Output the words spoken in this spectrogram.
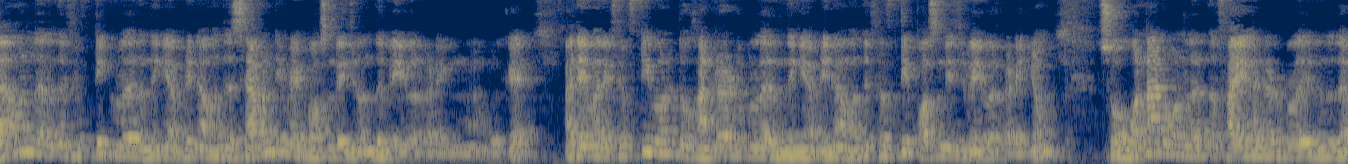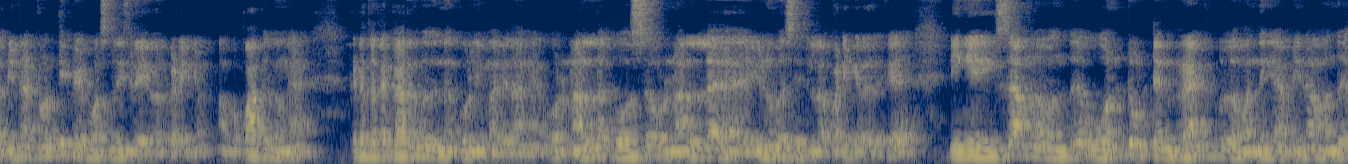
லெவன்ல இருந்து ஃபிஃப்டிக்குள்ளே இருந்தீங்க அப்படின்னா வந்து செவன்டி ஃபைவ் பர்சன்டேஜ் வந்து வெய்வர் கிடைக்குங்க உங்களுக்கு. அதே மாதிரி ஃபிஃப்டி ஒன் டு ஹண்ட்ரடுக்குள்ள இருந்தீங்க அப்படின்னா வந்து ஃபிஃப்டி பர்சன்டேஜ் வெய்வர் கிடைக்கும். ஸோ ஒன் நாட் ஒன்ல இருந்து ஃபைவ் ஹண்ட்ரட்குள்ள இருந்தது அப்படின்னா டுவெண்ட்டி ஃபைவ் பர்சன்டேஜ் வெய்வர் கிடைக்கும். அப்போ பார்த்துக்கோங்க கிட்டத்தட்ட கரும்பு தின கூலி மாதிரி தாங்க ஒரு நல்ல கோர்ஸ் ஒரு நல்ல யூனிவர்சிட்டியில் படிக்கிறதுக்கு நீங்கள் எக்ஸாம்ல வந்து ஒன் டு டென் ரேங்க்குள்ளே வந்தீங்க அப்படின்னா வந்து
